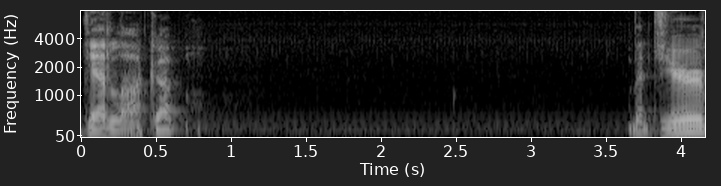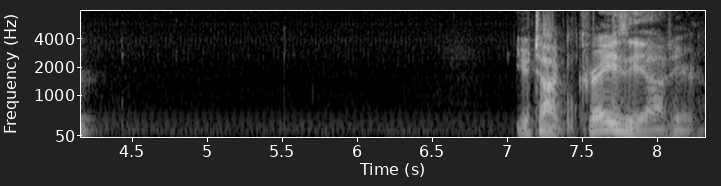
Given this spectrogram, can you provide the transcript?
get locked up. But you're you're talking crazy out here.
